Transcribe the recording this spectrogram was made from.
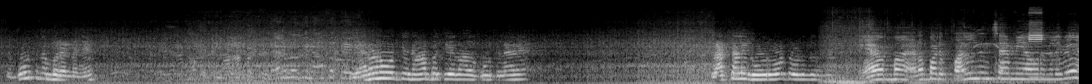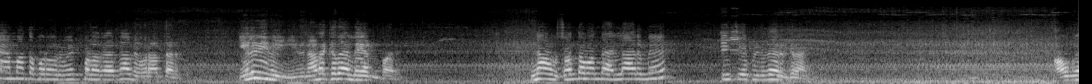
இந்த பூத் நம்பர் என்னங்க? இருநூத்தி நாற்பத்தி ஏழாவது பூத்துல லட்டளைக்கு ஒரு ஓட்டு விழுந்துருக்கு. ஏமா எடப்பாடி பழனிசாமி அவர்களவே ஏமாத்த போற ஒரு வேட்பாளராக இருந்தால் அது ஒரு இருக்கு. எழுதி வைங்க இது நடக்குதா இல்லையான்னு பாருங்க இன்னும் அவங்க சொந்தம் வந்தால் எல்லாருமே பிஜேபியில் தான் இருக்கிறாங்க. அவங்க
